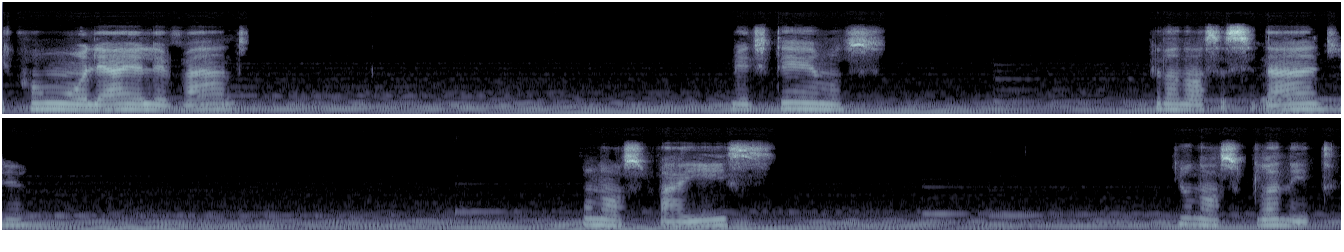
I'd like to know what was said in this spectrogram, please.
e com um olhar elevado, meditemos pela nossa cidade, o nosso país e o nosso planeta.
